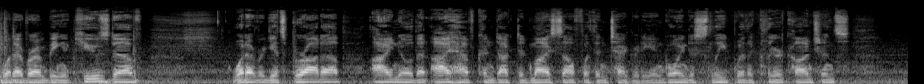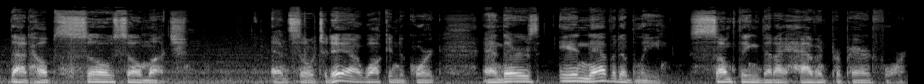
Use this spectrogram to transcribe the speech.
Whatever I'm being accused of, whatever gets brought up, I know that I have conducted myself with integrity and going to sleep with a clear conscience. That helps so, so much. And so today I walk into court and there's inevitably something that I haven't prepared for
